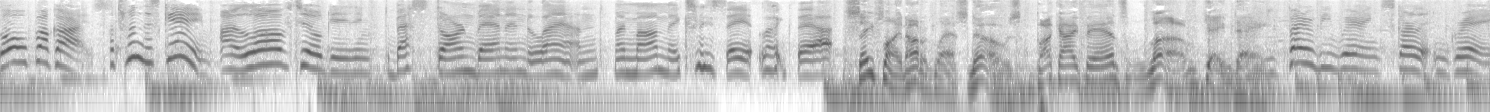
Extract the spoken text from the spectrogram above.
Go Buckeyes! Let's win this game! I love tailgating, the best darn band in the land. My mom makes me say it like that. Safelite Autoglass knows Buckeye fans love game day. You better be wearing scarlet and gray.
